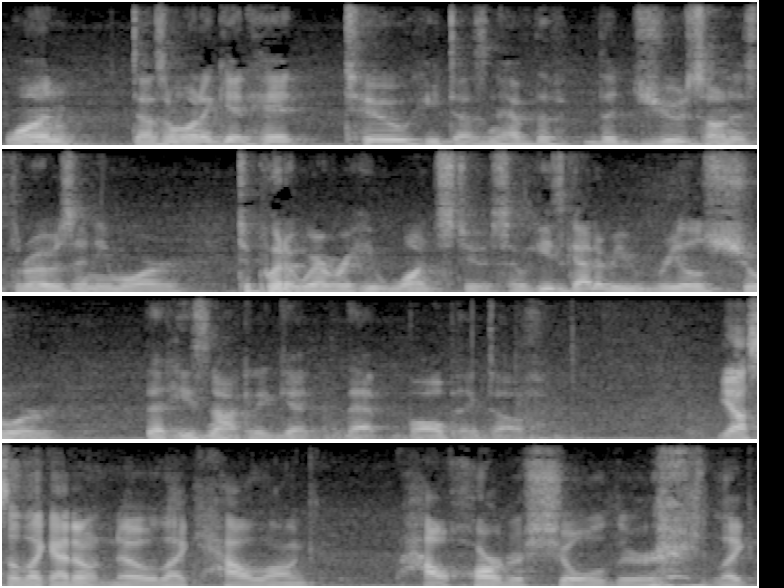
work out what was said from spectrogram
one, doesn't want to get hit; two, he doesn't have the the juice on his throws anymore to put it wherever he wants to. So he's got to be real sure that he's not going to get that ball picked off. Yeah, so like I don't know like how long, how hard a shoulder like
